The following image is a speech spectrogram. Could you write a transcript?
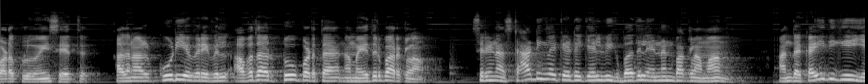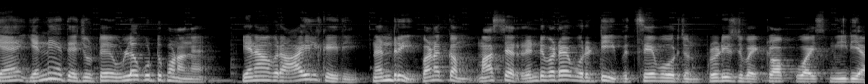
படக்குழுவையும் சேர்த்து. அதனால் கூடிய விரைவில் அவதார் டூ படத்தை நம்ம எதிர்பார்க்கலாம். சரி நான் ஸ்டார்டிங்கில் கேட்ட கேள்விக்கு பதில் என்னன்னு பார்க்கலாமா? அந்த கைதிக்கு ஏன் எண்ணெயை தேய்ச்சி விட்டு உள்ளே கூப்பிட்டு போனாங்க? ஏன்னா அவர் ஆயில் கைதி. நன்றி வணக்கம் மாஸ்டர். ரெண்டு வடை ஒரு டீ வித் சேவ் Arjun. Produced by clock voice media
